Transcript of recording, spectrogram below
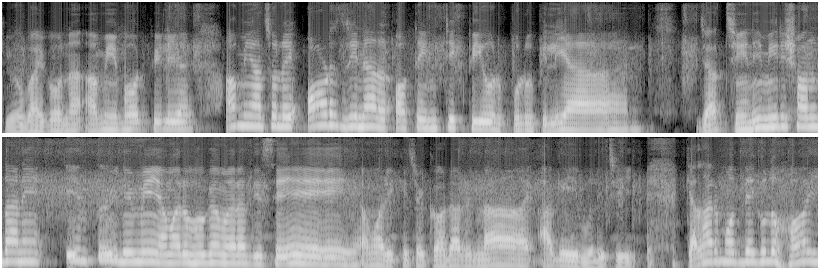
কেউ ভাইব না, আমি বট প্লেয়ার। আমি আসলে অরিজিনাল অথেন্টিক পিওর পুলু প্লেয়ার যাচ্ছি নিমির সন্ধানে, কিন্তু নিমি আমার হোগা মারা দিছে। আমার কিছু করার নাই, আগেই বলেছি। খেলার মধ্যে এগুলো হয়।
